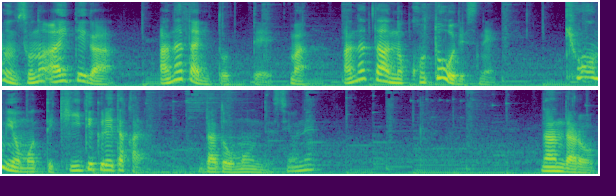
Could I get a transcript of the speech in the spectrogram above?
分その相手があなたにとってまああなたのことをですね興味を持って聞いてくれたからだと思うんですよね。なんだろ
